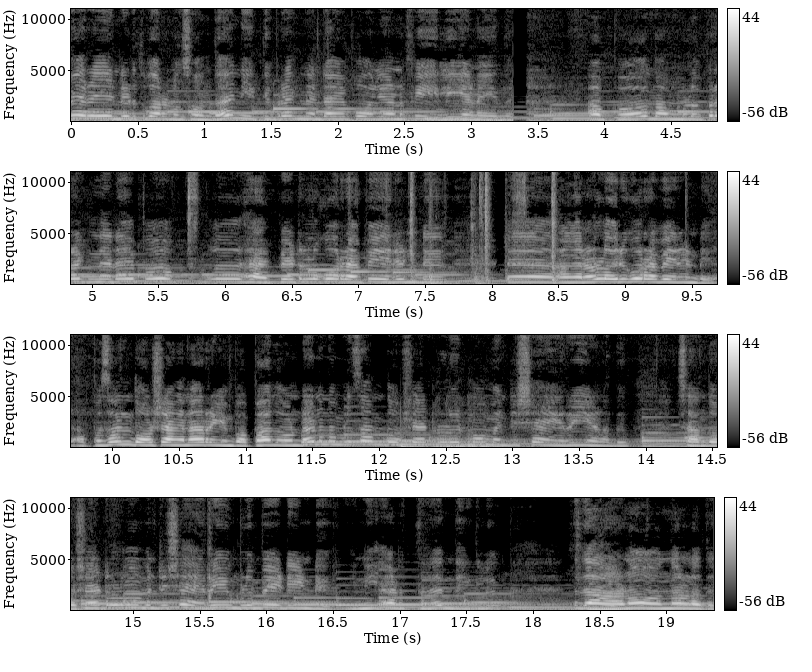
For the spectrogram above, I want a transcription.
പേരെ എന്റെ അടുത്ത് പറഞ്ഞു. സ്വന്തം അനിയത്തി പ്രഗ്നന്റ് ആയ പോലെയാണ് ഫീൽ ചെയ്യണേന്ന്. അപ്പൊ നമ്മൾ പ്രഗ്നന്റ് ആയപ്പോ ഹാപ്പി ആയിട്ടുള്ള കുറെ പേരുണ്ട്. ഏഹ്, അങ്ങനെയുള്ളവര് കുറെ പേരുണ്ട്. അപ്പൊ സന്തോഷം അങ്ങനെ അറിയുമ്പോ അപ്പൊ അതുകൊണ്ടാണ് നമ്മൾ സന്തോഷമായിട്ടുള്ള ഒരു മൊമെന്റ് ഷെയർ ചെയ്യണത്. സന്തോഷമായിട്ടുള്ള മൊമെന്റ് ഷെയർ ചെയ്യുമ്പോഴും പേടിയുണ്ട്. ഇനി അടുത്തത് എന്തെങ്കിലും ഇതാണോ എന്നുള്ളത്.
